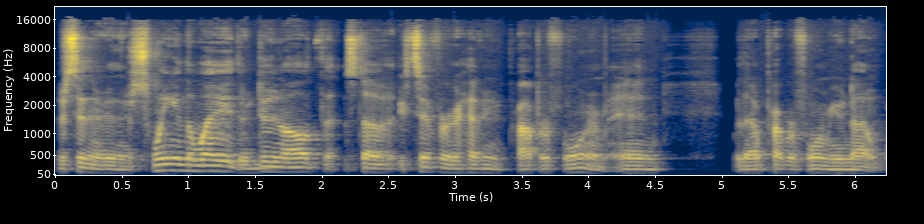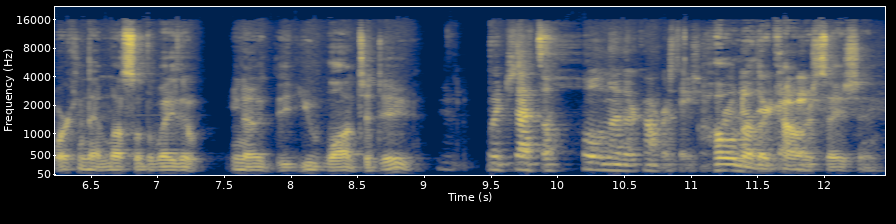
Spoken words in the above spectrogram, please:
they're sitting there and they're swinging the way, they're doing all that stuff except for having proper form. And without proper form, you're not working that muscle the way that you know that you want to do. Which that's a whole nother conversation. Whole another nother day. conversation.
